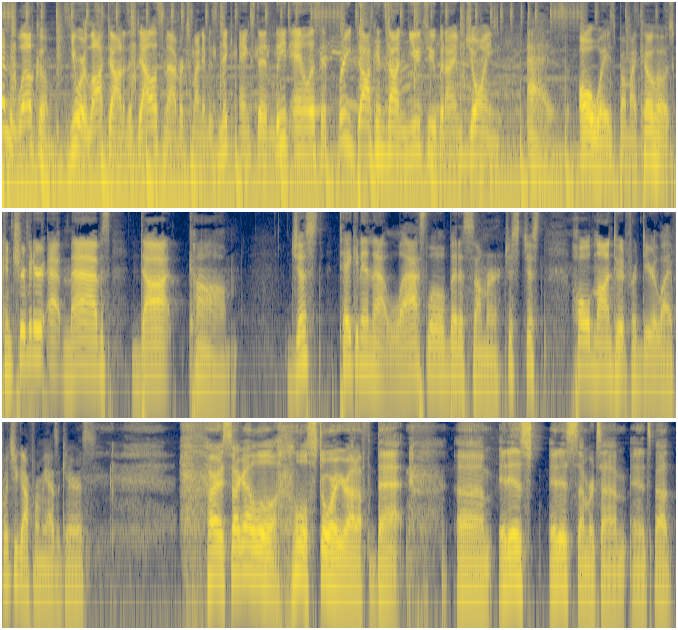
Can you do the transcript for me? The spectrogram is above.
And welcome. You are locked on to the Dallas Mavericks. My name is Nick Angstadt, lead analyst at Free Dawkins on YouTube, and I am joined, as always, by my co-host, contributor at Mavs.com. Just taking in that last little bit of summer. Just just holding on to it for dear life. What you got for me, Harris? All right, so I got a little a little story right off the bat. Um, it is it is summertime, and it's about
